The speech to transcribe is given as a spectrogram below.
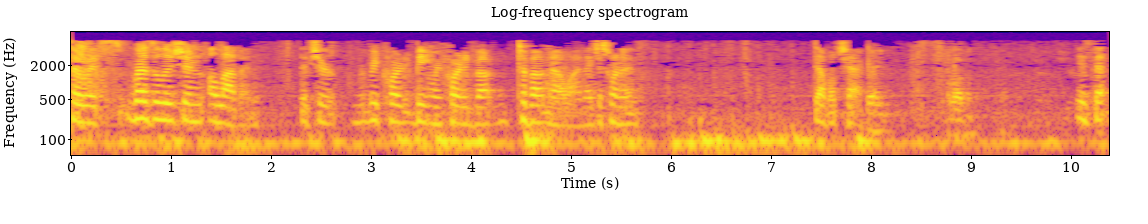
So it's Resolution 11 that you're being recorded to vote no on. I just want to double-check. 11. Is that?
